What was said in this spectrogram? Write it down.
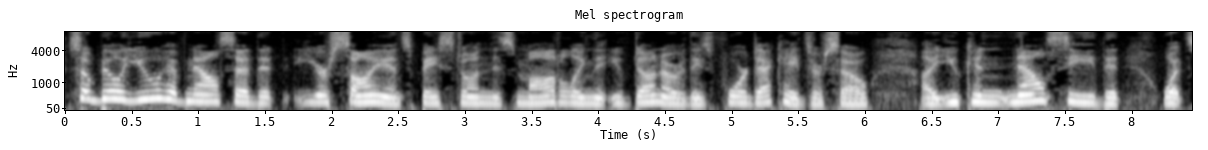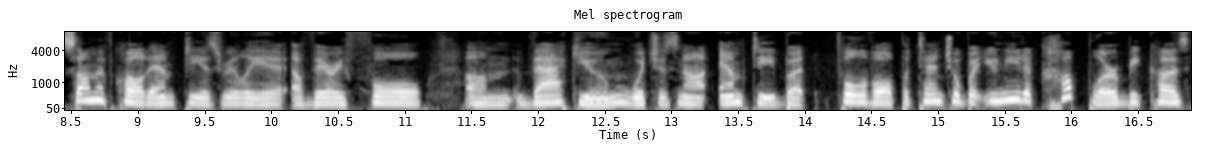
So, Bill, you have now said that your science, based on this modeling that you've done over these four decades or so, uh, you can now see that what some have called empty is really a, a very full um, vacuum, which is not empty but full of all potential. But you need a coupler because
